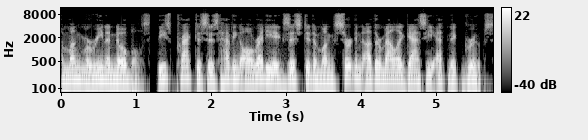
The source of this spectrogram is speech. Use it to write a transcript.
among Merina nobles, these practices having already existed among certain other Malagasy ethnic groups.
